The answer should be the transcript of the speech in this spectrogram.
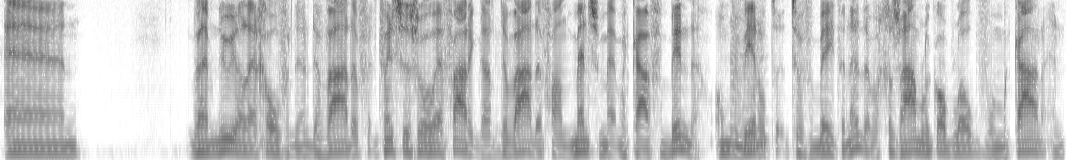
En we hebben nu heel erg over de, de waarde, tenminste zo ervaar ik dat, de waarde van mensen met elkaar verbinden. Om de Mhm. wereld te, te verbeteren. Hè? Dat we gezamenlijk oplopen voor elkaar en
